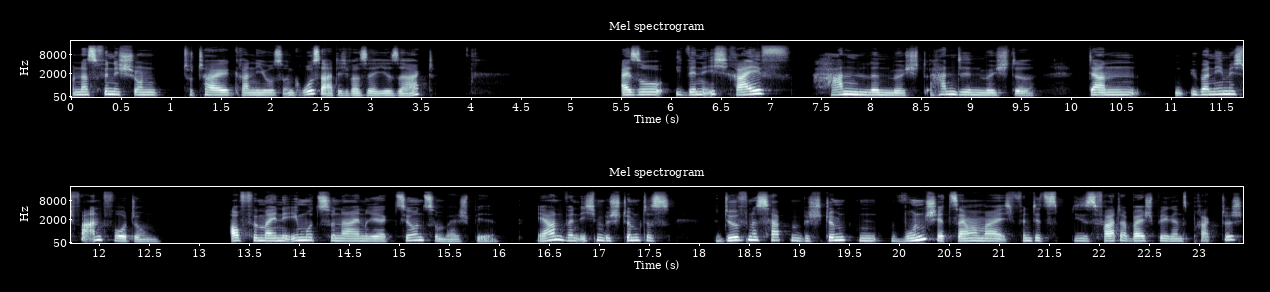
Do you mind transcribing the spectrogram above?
Und das finde ich schon total grandios und großartig, was er hier sagt. Also, wenn ich reif handeln möchte, handeln möchte, dann übernehme ich Verantwortung. Auch für meine emotionalen Reaktionen zum Beispiel. Ja, und wenn ich ein bestimmtes Bedürfnis habe, einen bestimmten Wunsch, jetzt sagen wir mal, ich finde jetzt dieses Vaterbeispiel ganz praktisch,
